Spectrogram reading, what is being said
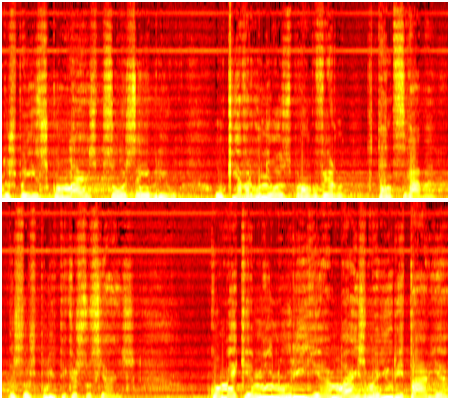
dos países com mais pessoas sem abrigo, o que é vergonhoso para um governo que tanto se gaba das suas políticas sociais. Como é que a minoria mais maioritária,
